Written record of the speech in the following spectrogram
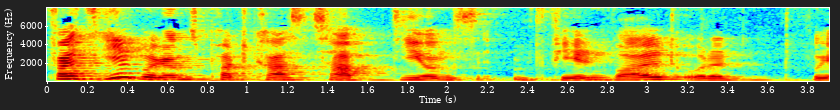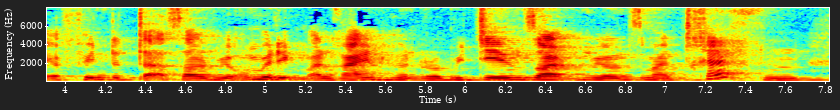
Falls ihr übrigens Podcasts habt, die ihr uns empfehlen wollt oder wo ihr findet, da sollen wir unbedingt mal reinhören oder mit denen sollten wir uns mal treffen,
